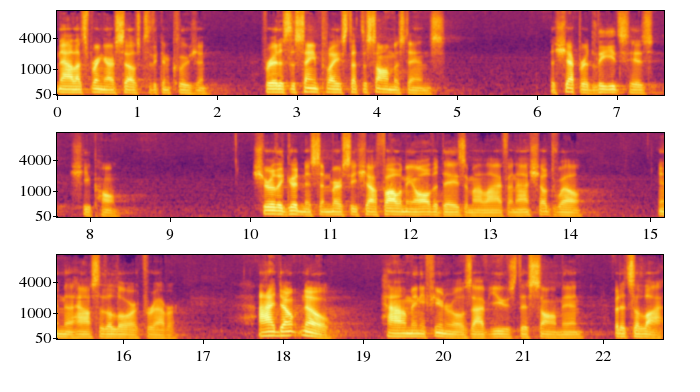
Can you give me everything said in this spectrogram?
Now let's bring ourselves to the conclusion, for it is the same place that the psalmist ends. The shepherd leads his sheep home. Surely goodness and mercy shall follow me all the days of my life, and I shall dwell in the house of the Lord forever. I don't know how many funerals I've used this psalm in, but it's a lot.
